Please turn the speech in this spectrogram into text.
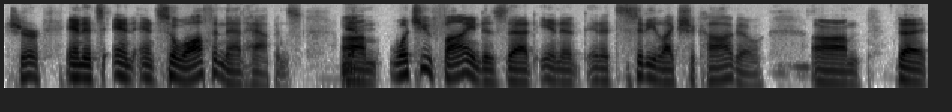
sure. And it's and and so often that happens. Yeah. Um, what you find is that in a in a city like Chicago, um, the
